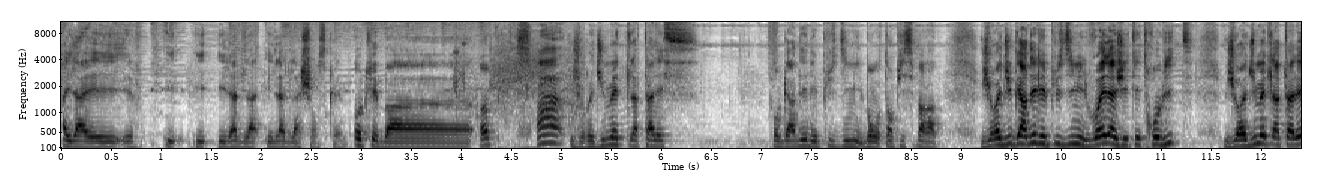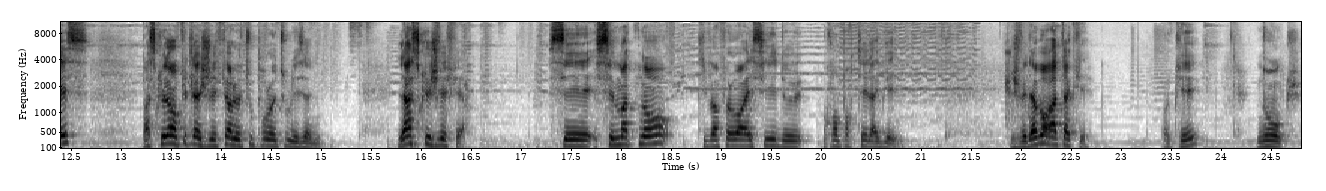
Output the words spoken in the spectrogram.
Ah, il a... Il, a de la, il a de la chance quand même. Ok, bah... Hop. Ah, j'aurais dû mettre la Thalès garder les plus 10 000. Bon, tant pis, c'est pas grave. J'aurais dû garder les plus 10 000. Vous voyez, là, j'étais trop vite. J'aurais dû mettre la Thalès. Parce que là, en fait, là, je vais faire le tout pour le tout, les amis. Là, ce que je vais faire, c'est maintenant qu'il va falloir essayer de remporter la game. Je vais d'abord attaquer. Ok Donc,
